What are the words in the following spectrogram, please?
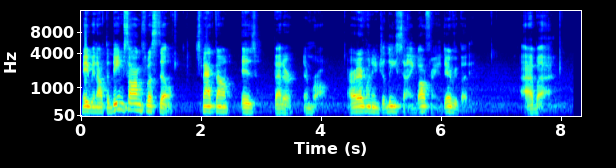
Maybe not the theme songs, but still. SmackDown is better than Raw. Alright, everyone, named Jalise signing off from you to everybody. Bye bye.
